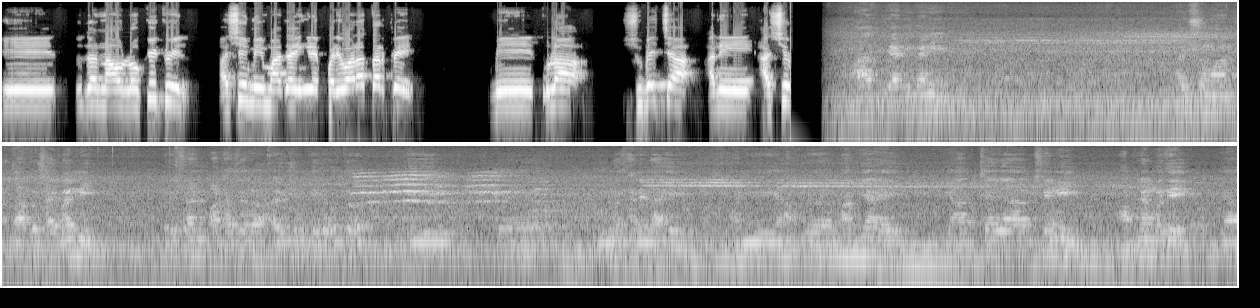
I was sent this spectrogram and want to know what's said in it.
की तुझं नाव लौकिक होईल अशी मी माझ्या इंगळे परिवारातर्फे मी तुला शुभेच्छा आणि आशीर्वाद आज या ठिकाणी आयुष्यमान जाधव साहेबांनी परिश्राम पाठाचं आयोजन केलं होतं. की पूर्ण झालेलं आहे. आणि आपलं भाग्य आहे की आजच्या या क्षणी आपल्यामध्ये या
